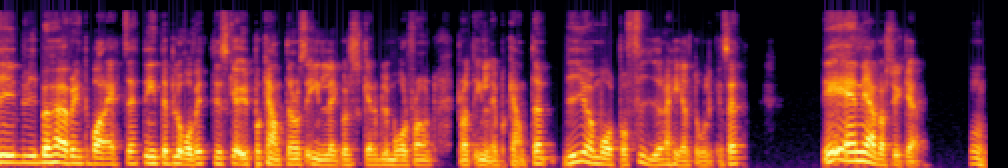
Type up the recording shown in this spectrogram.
Vi, vi behöver inte bara ett sätt. Det är inte blåvitt. Det ska ut på kanten och så inlägg och så ska det bli mål från, från ett inlägg på kanten. Vi gör mål på fyra helt olika sätt. Det är en jävla styrka. Mm.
